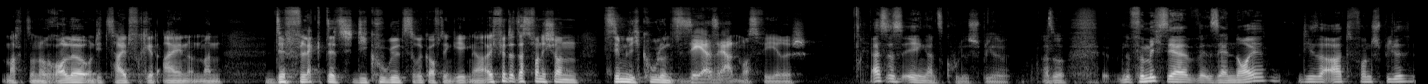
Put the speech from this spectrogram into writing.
macht so eine Rolle und die Zeit friert ein und man deflected die Kugel zurück auf den Gegner. Ich finde, das fand ich schon ziemlich cool und sehr, sehr atmosphärisch. Es ist eh ein ganz cooles Spiel. Also für mich sehr, sehr neu, diese Art von Spiel,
